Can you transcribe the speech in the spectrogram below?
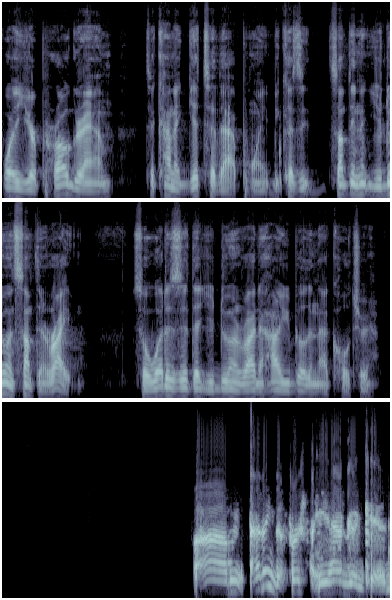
for your program to kind of get to that point? Because it, something you're doing something right. So what is it that you're doing right, and how are you building that culture? Um, I think the first thing you have good kids.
